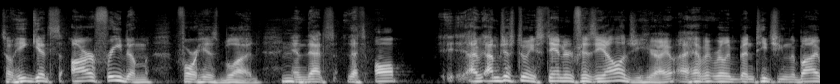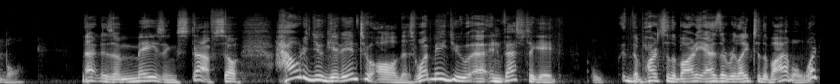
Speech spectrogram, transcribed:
So he gets our freedom for his blood, mm. and that's that's all. I'm just doing standard physiology here. I, I haven't really been teaching the Bible. That is amazing stuff. So, how did you get into all of this? What made you uh, investigate the parts of the body as they relate to the Bible? What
